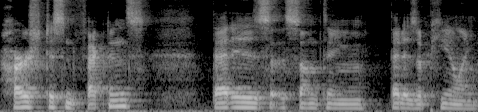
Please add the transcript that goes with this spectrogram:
harsh disinfectants, that is something that is appealing.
